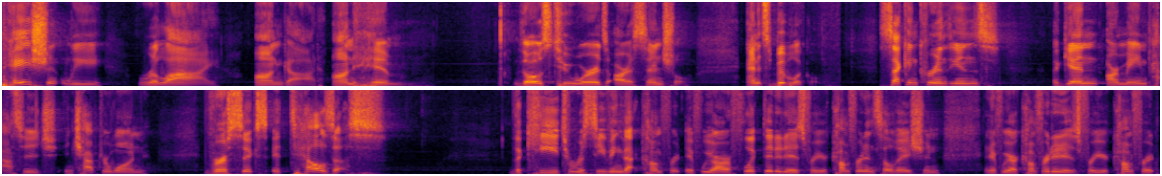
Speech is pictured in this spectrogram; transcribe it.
patiently rely on God, on Him. Those two words are essential, and it's biblical. Second Corinthians, again, our main passage in chapter 1, verse 6, it tells us the key to receiving that comfort. If we are afflicted, it is for your comfort and salvation. And if we are comforted, it is for your comfort.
